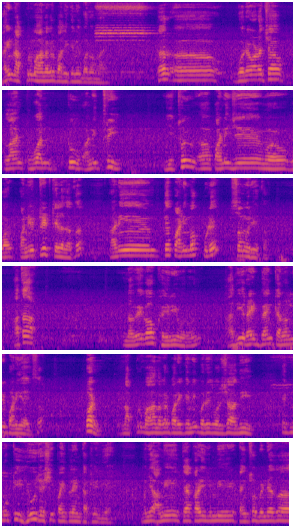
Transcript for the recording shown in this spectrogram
हाही नागपूर महानगरपालिकेने बनवला आहे. तर गोरेवाडाच्या प्लांट वन टू आणि थ्री इथून पाणी जे पाणी ट्रीट केलं जातं आणि ते पाणी मग पुढे समोर येतं. आता नवेगाव खैरीवरून आधी राईट बँक कॅनॉलनी पाणी यायचं. पण नागपूर महानगरपालिकेने बरेच वर्ष आधी एक मोठी ह्यूज अशी पाईपलाईन टाकलेली आहे. म्हणजे आम्ही त्या काळी मी टाइम्स ऑफ इंडियाचा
